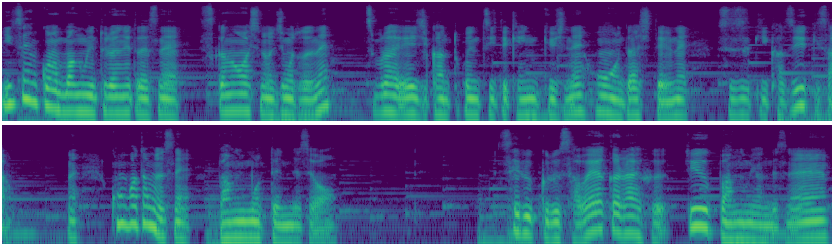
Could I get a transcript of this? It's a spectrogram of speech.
以前この番組に取り上げたですね、須賀川市の地元でね、つぶら英二監督について研究してね、本を出しているね、鈴木和之さん。ね、この方もですね、番組持ってるんですよ。セルクル爽やかライフっていう番組なんですね。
